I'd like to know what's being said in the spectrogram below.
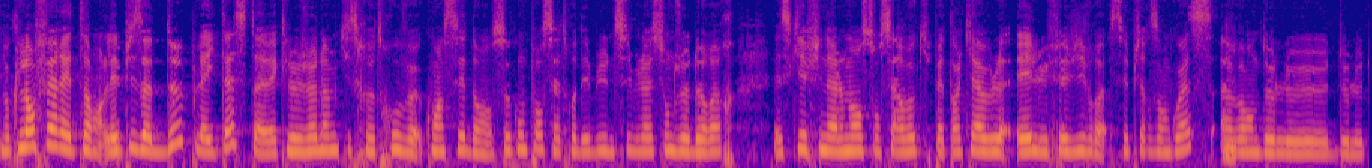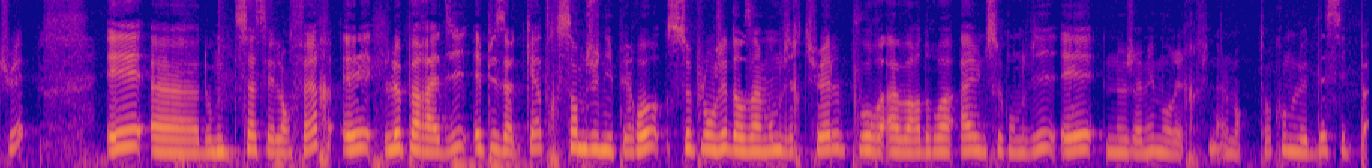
Donc l'enfer étant l'épisode 2, Playtest, avec le jeune homme qui se retrouve coincé dans ce qu'on pense être au début une simulation de jeu d'horreur, et ce qui est finalement son cerveau qui pète un câble et lui fait vivre ses pires angoisses avant de, le, de le tuer. Et euh, donc ça c'est l'enfer. Et le paradis, épisode 4, San Junipero, se plonger dans un monde virtuel pour avoir droit à une seconde vie et ne jamais mourir finalement, tant qu'on ne le décide pas.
